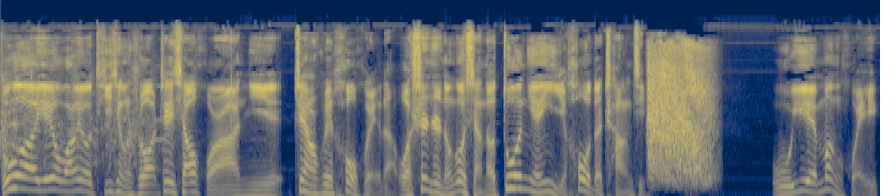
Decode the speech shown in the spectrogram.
不过也有网友提醒说，这小伙啊，你这样会后悔的。我甚至能够想到多年以后的场景：午夜梦回，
